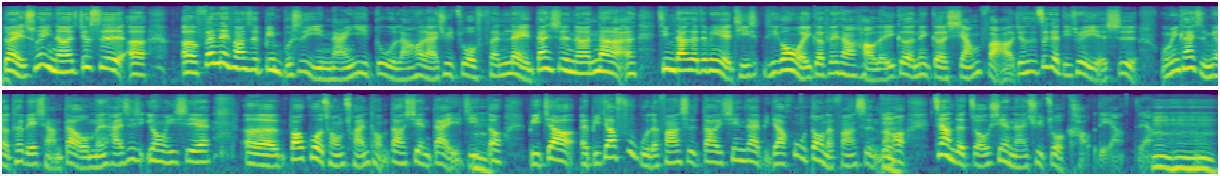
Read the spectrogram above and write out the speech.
对，所以呢，就是呃呃，分类方式并不是以难易度然后来去做分类，但是呢，那呃金。大哥这边也提提供我一个非常好的一个那个想法啊，就是这个的确也是我们一开始没有特别想到，我们还是用一些呃，包括从传统到现代，以及到比较呃比较复古的方式，到现在比较互动的方式，然后这样的轴线来去做考量，这样。嗯嗯嗯。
